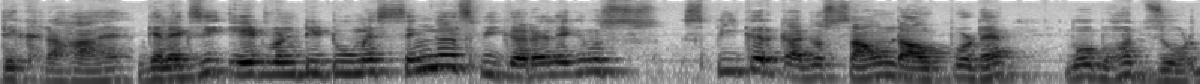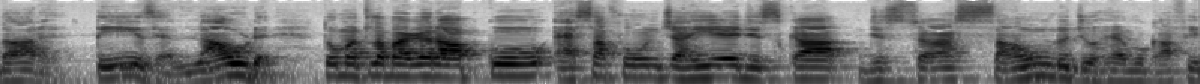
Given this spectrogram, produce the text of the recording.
दिख रहा है। गैलेक्सी A22 में सिंगल स्पीकर है लेकिन उस स्पीकर का जो साउंड आउटपुट है वो बहुत ज़ोरदार है तेज़ है लाउड है। तो मतलब अगर आपको ऐसा फ़ोन चाहिए जिसका जिसका साउंड जो है वो काफ़ी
